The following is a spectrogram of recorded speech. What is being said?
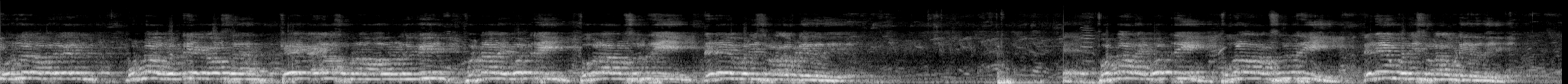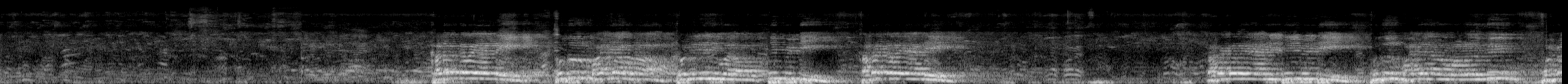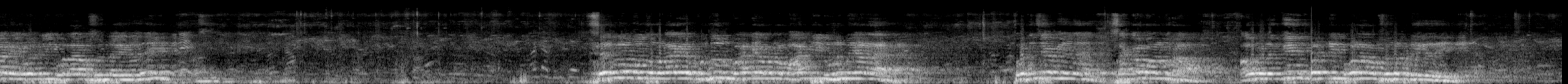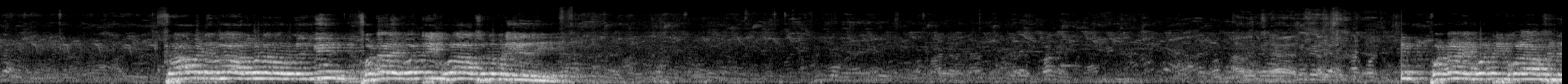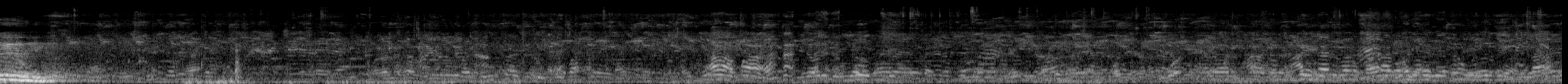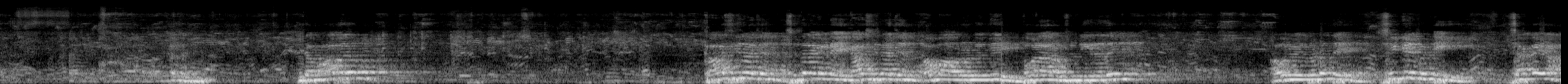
முருகன் அவர்கள் முன்னாள் ஒன்றிய கவுன்சிலர் கே கைலாசபுரம் அவர்களுக்கு பொன்னாடை போற்றி புகழாரம் சுற்றி நினைவு பரிசு வழங்கப்படுகிறது. பொன்னாடை போற்றி புகழாரம் சுற்றி நினைவு பரிசு வழங்கப்படுகிறது கடற்கரையாண்டி புதூர் பாண்டியாபுரா தொழிலதிபர் டிபிடி கடற்கரையாண்டி. கடற்கரையாண்டி டிபிடி புதூர் பாண்டியாபுரம் அவர்களுக்கு பொன்னாடை போற்றி புகழாரம் சொல்லுகிறது செல்வமுத்துவராக புதூர் பாண்டியாபுரம் மாட்டின் உரிமையாளர் பொதுச்சேவையர் சக்கமால்புரா அவர்களுக்கு போற்றி புகழாரம் சொல்லப்படுகிறது கிராம நிர்வாக அலுவலர் அவர்களுக்கு பொன்னாடை போற்றி புகழாரம் சொல்லப்படுகிறது பொன்னாடை போற்றி புகழாரம் சென்றுகிறது இந்த மாபெரும் காசிராஜன் சித்தரகண்ணை காசிராஜன் மாமா அவர்களுக்கு புகழாரம் சொல்லுகிறது அவர்களை தொடர்ந்து சிங்கிரிப்பட்டி சங்கையா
